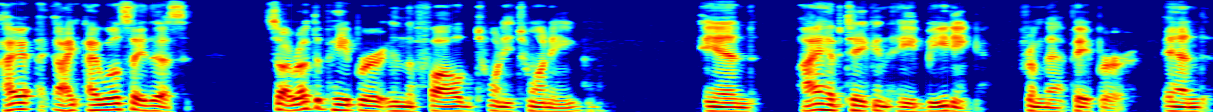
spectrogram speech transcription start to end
I, I, I will say this. So I wrote the paper in the fall of 2020, and I have taken a beating from that paper. And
